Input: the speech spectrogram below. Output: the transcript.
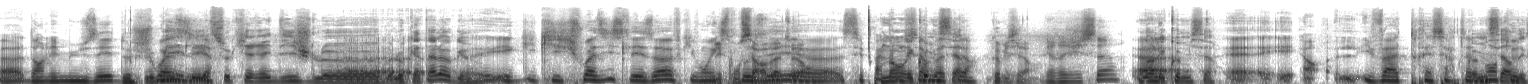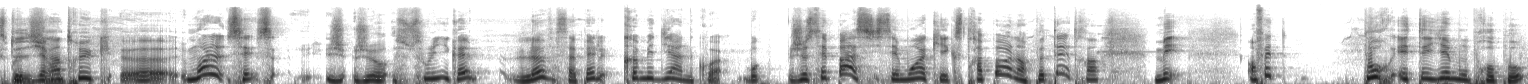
euh, dans les musées de Oui, choisir les, ceux qui rédigent le, Euh, le catalogue. et qui, qui choisissent les œuvres qui vont Les exposer. conservateurs. euh, c'est pas Non, les conservateur. Commissaire. Les régisseurs? Non, Euh, les commissaires. euh, et, euh, il va très certainement te, te dire un truc. Euh, moi, c'est, c'est- je, je souligne quand même, l'œuvre s'appelle Comédienne, quoi. Bon, je sais pas si c'est moi qui extrapole, hein, peut-être, hein, mais en fait, pour étayer mon propos,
